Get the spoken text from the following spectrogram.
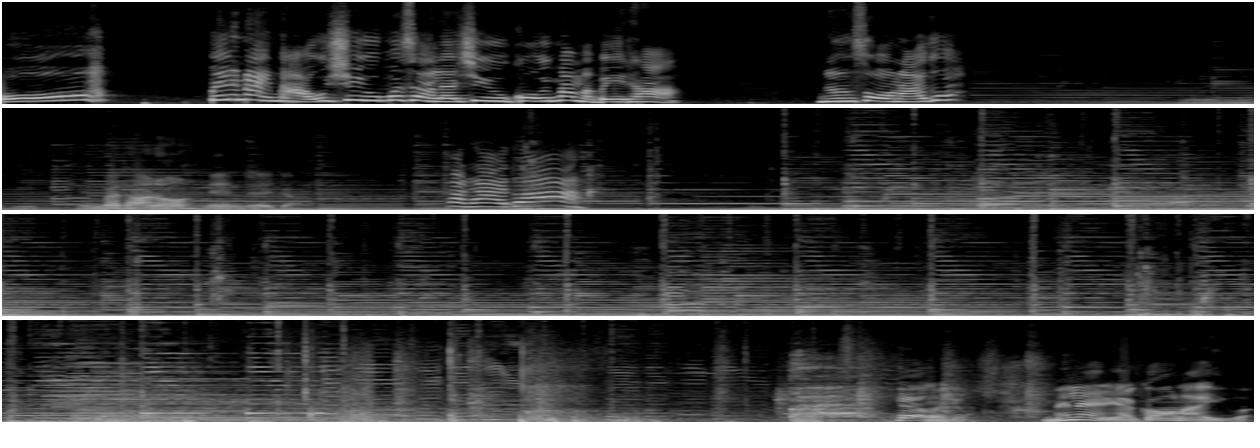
အိုးပေးနိုင်မှာဦးရှိဦးပတ်စံလည်းရှိဦးကိုကြီးမှမပေးထားနန်းစော်နာသွားနေမှတ်ထားနော်နင်းလဲကြဖတ်ထားသွားဟဲ့အောင်ကြောမင်းလည်းတွေကကောင်းလိုက်ကွာ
